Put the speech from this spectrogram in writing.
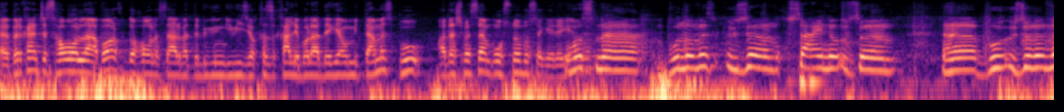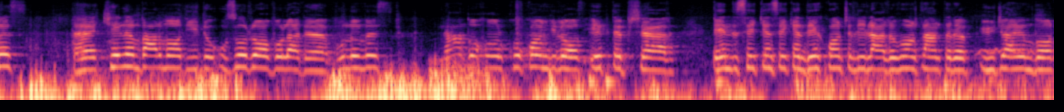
E, bir qancha savollar bor. Xudo xohlasa albatta bugungi video qiziqarli bo'ladi degan umiddamiz. Bu adashmasam o'sma bo'lsa kerak. O'sma, bunimiz uzum, Husayni uzum. E, bu uzumimiz e, kelin barmoq deydi, uzunroq bo'ladi. Bunimiz navbahor qo'qon gilos erta pishar. Endi sekin sekin dehqonchiliklarni rivojlantirib, uy joyim bor,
